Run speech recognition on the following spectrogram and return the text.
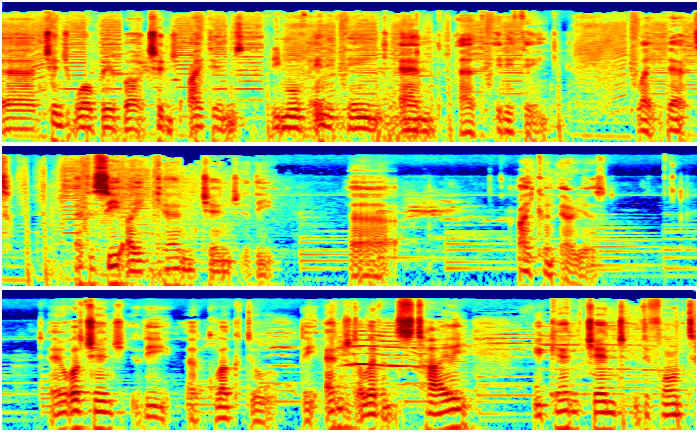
uh, change wallpaper, change items, remove anything and add anything like that. As you see I can change the uh, icon areas. I will change the uh, clock to the Android 11 style. You can change the font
